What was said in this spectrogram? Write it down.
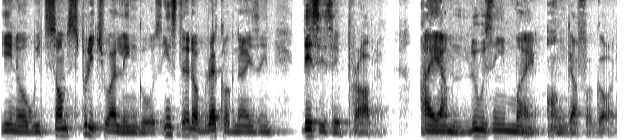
you know, with some spiritual lingos instead of recognizing this is a problem. I am losing my hunger for God.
